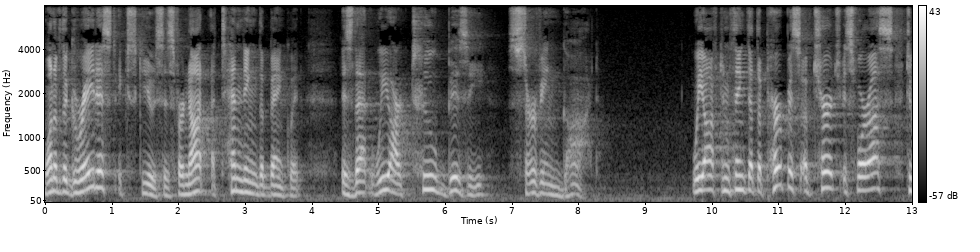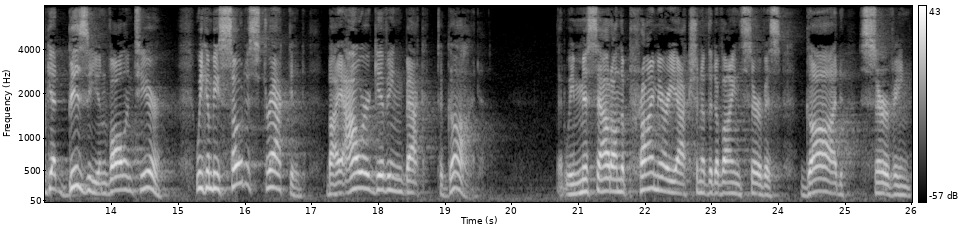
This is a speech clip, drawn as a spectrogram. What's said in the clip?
one of the greatest excuses for not attending the banquet is that we are too busy serving God. We often think that the purpose of church is for us to get busy and volunteer. We can be so distracted by our giving back to God that we miss out on the primary action of the divine service God serving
